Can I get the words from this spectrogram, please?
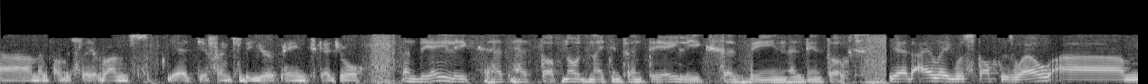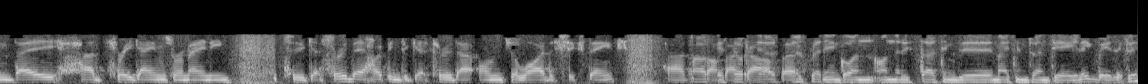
um, and obviously it runs yeah different to the European schedule. And the A-League has, has stopped no? The 1920 A-League has been has been stopped. Yeah the A-League was stopped as well. Um, they had three games remaining to get through. They're hoping to get through that on July the 16th uh, to okay, start back so up they're still planning on, on restarting the 1920 A-League basically?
